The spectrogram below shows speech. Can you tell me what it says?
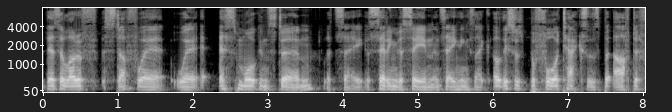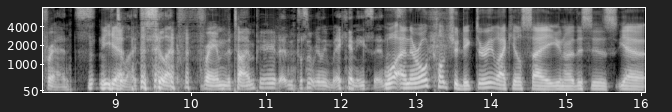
there's a lot of stuff where where S. Morgenstern, let's say, is setting the scene and saying things like, "Oh, this was before taxes, but after France," Yeah. to like just to like frame the time period, and it doesn't really make any sense. Well, and they're all contradictory. Like he'll say, you know, this is yeah,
